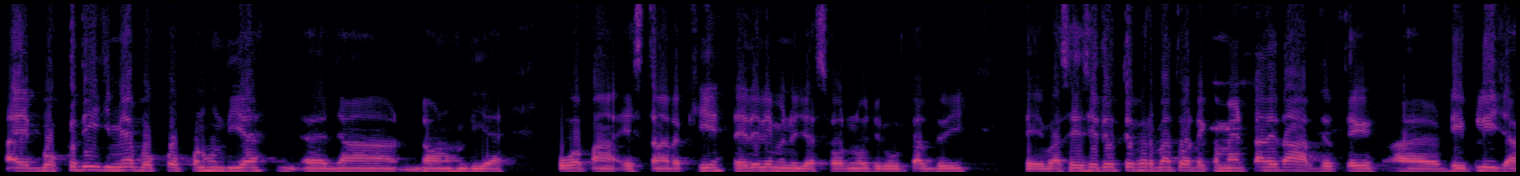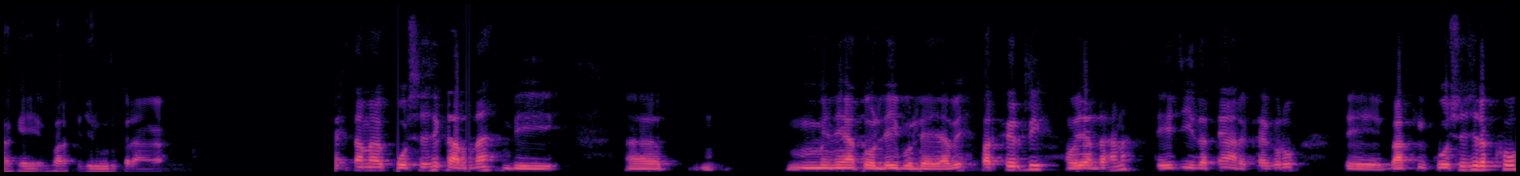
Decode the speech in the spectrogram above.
ਇਹ ਬੁੱਕ ਦੀ ਜਿਵੇਂ ਬੁੱਕ ਓਪਨ ਹੁੰਦੀ ਹੈ ਜਾਂ ਡਾਊਨ ਹੁੰਦੀ ਹੈ, ਉਹ ਆਪਾਂ ਇਸ ਤਰ੍ਹਾਂ ਰੱਖੀਏ, ਤੇ ਇਹਦੇ ਲਈ ਮੈਨੂੰ ਜੈਸ ਔਰ ਨੋ ਜਰੂਰ ਕਰ ਦਿਓ ਜੀ। ਤੇ ਬਸ ਇਸੇ ਦੇ ਉੱਤੇ ਫਿਰ ਮੈਂ ਤੁਹਾਡੇ ਕਮੈਂਟਾਂ ਦੇ ਆਧਾਰ ਦੇ ਉੱਤੇ ਡੀਪਲੀ ਜਾ ਕੇ ਵਰਕ ਜ਼ਰੂਰ ਕਰਾਂਗਾ। ਤਾਂ ਮੈਂ ਕੋਸ਼ਿਸ਼ ਕਰਦਾ ਵੀ ਮਿਲਿਆ ਤੋਲੇ ਹੀ ਬੋਲਿਆ ਜਾਵੇ, ਪਰ ਫਿਰ ਵੀ ਹੋ ਜਾਂਦਾ ਹਨਾ, ਤੇ ਚੀਜ਼ ਦਾ ਧਿਆਨ ਰੱਖਿਆ ਕਰੋ ਤੇ ਬਾਕੀ ਕੋਸ਼ਿਸ਼ ਰੱਖੋ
